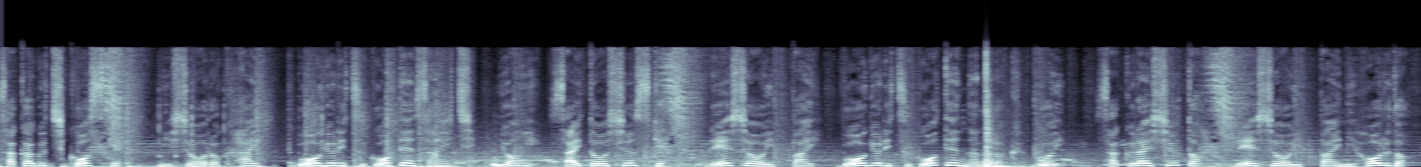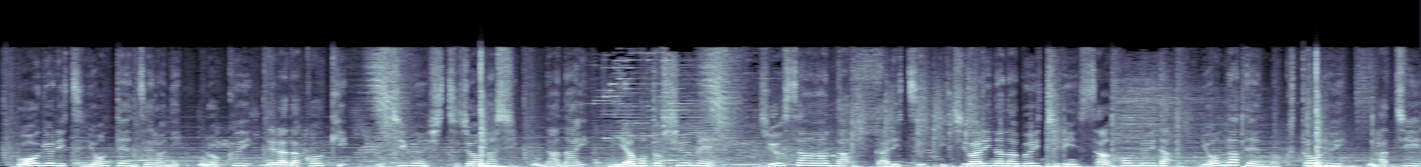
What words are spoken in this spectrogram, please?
坂口康介2勝6敗防御率5.314位斉藤俊介0勝1敗防御率5.765位櫻井修斗0勝1敗2ホールド。防御率4.026位寺田幸輝。1軍出場なし。7位宮本周明。13安打打率1割7分1厘3本塁打4打点6盗塁8位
